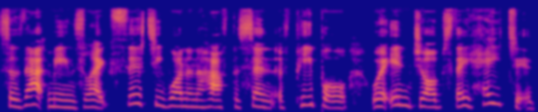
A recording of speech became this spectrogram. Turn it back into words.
So that means like 31.5% of people were in jobs they hated.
